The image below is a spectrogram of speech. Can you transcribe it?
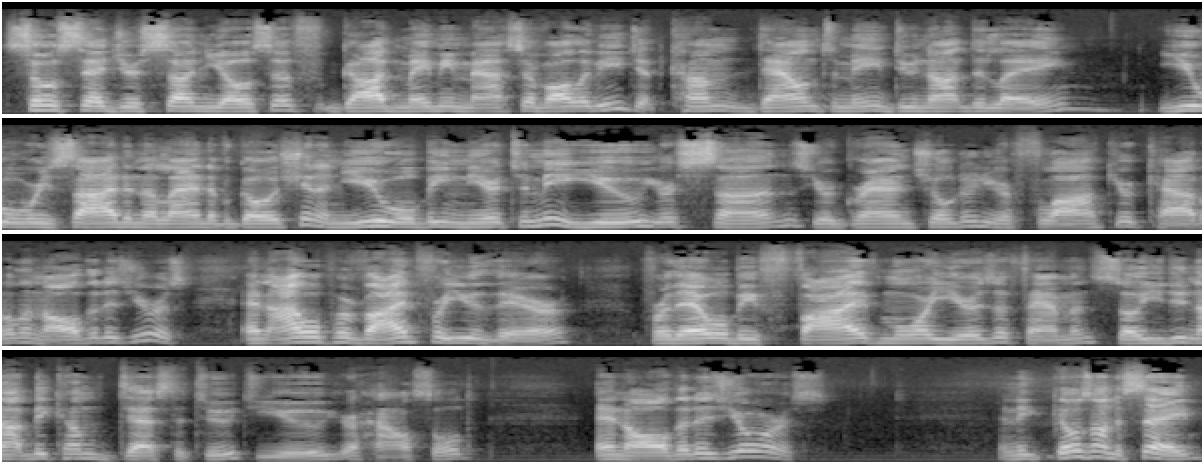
So said your son Joseph, God made me master of all of Egypt. Come down to me, do not delay. You will reside in the land of Goshen, and you will be near to me, you, your sons, your grandchildren, your flock, your cattle, and all that is yours. And I will provide for you there, for there will be five more years of famine, so you do not become destitute, you, your household, and all that is yours. And he goes on to say,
